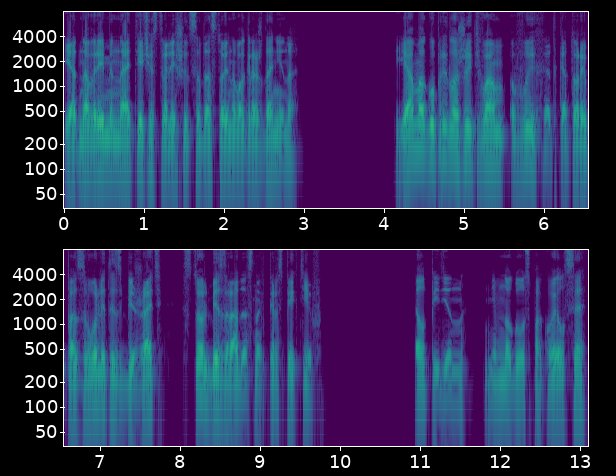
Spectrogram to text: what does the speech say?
и одновременно Отечество лишится достойного гражданина. Я могу предложить вам выход, который позволит избежать столь безрадостных перспектив. Элпидин немного успокоился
